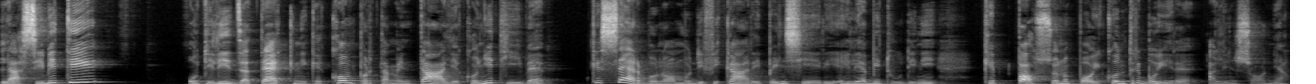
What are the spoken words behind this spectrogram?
La CBT Utilizza tecniche comportamentali e cognitive che servono a modificare i pensieri e le abitudini che possono poi contribuire all'insonnia.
